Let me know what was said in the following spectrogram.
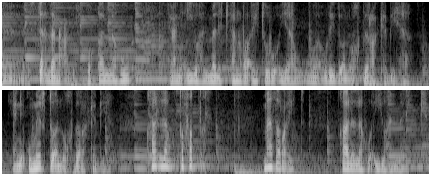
آه، استأذن عليه وقال له يعني أيها الملك أنا رأيت رؤيا وأريد أن أخبرك بها. يعني أمرت أن أخبرك بها. قال له تفضل. ماذا رأيت؟ قال له أيها الملك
